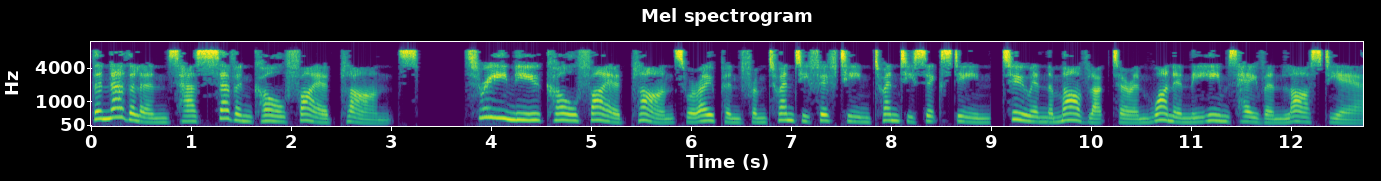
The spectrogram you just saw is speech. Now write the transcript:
The Netherlands has seven coal-fired plants. Three new coal-fired plants were opened from 2015–2016, two in the Maasvlakte and one in the Eemshaven last year.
